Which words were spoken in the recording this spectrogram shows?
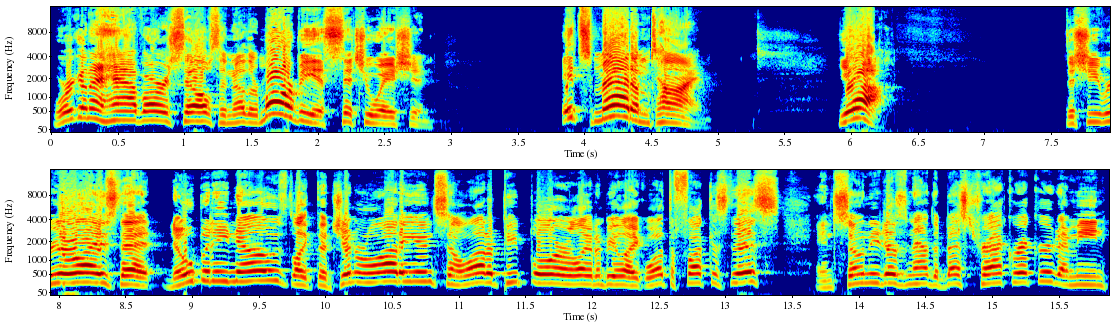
we're going to have ourselves another Morbius situation. It's Madam time. Yeah, does she realize that nobody knows, like the general audience, and a lot of people are going to be like, what the fuck is this? And Sony doesn't have the best track record? I mean,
